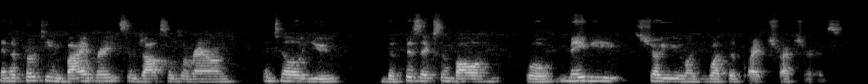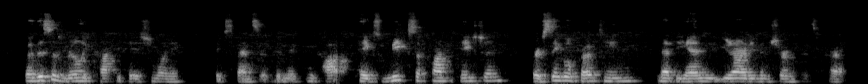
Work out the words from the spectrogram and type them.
and the protein vibrates and jostles around until you the physics involved will maybe show you like what the right structure is. But this is really computationally expensive. And it takes weeks of computation for a single protein, and at the end, you're not even sure if it's correct.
